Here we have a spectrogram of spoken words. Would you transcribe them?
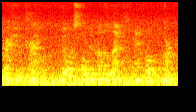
direction of travel, doors open on the left at Oak Park.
